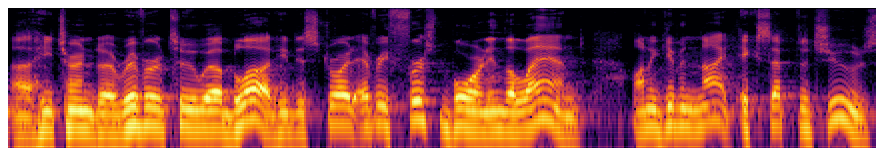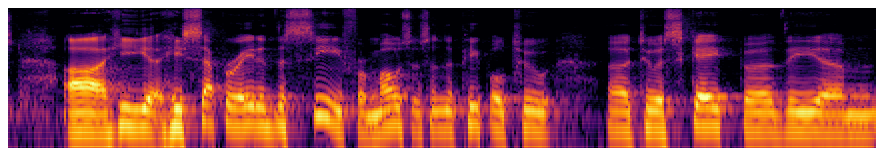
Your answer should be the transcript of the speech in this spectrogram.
Uh, he turned a river to uh, blood. He destroyed every firstborn in the land on a given night except the Jews. Uh, he, he separated the sea for Moses and the people to, uh, to escape uh, the, um,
